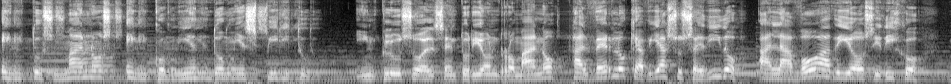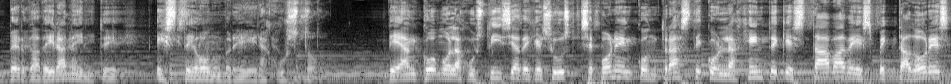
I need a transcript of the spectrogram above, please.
en tus manos encomiendo mi espíritu. Incluso el centurión romano, al ver lo que había sucedido, alabó a Dios y dijo, verdaderamente, este hombre era justo. Vean cómo la justicia de Jesús se pone en contraste con la gente que estaba de espectadores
